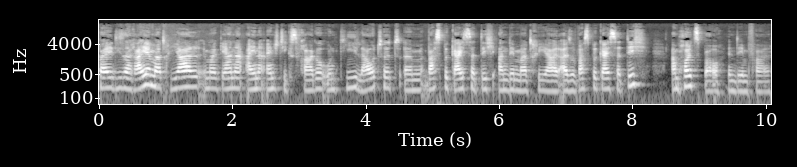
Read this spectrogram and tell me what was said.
bei dieser Reihe Material immer gerne eine Einstiegsfrage und die lautet, ähm, was begeistert dich an dem Material? Also was begeistert dich am Holzbau in dem Fall?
